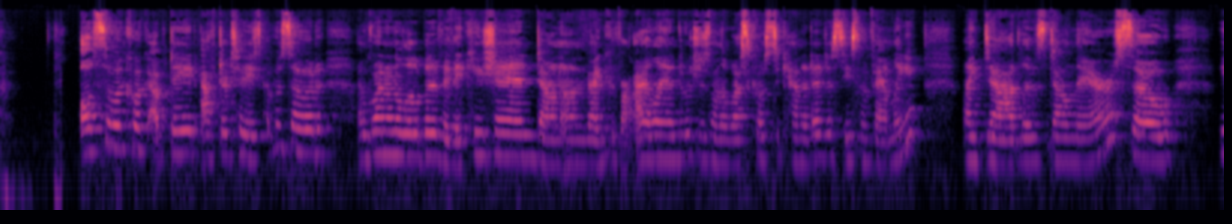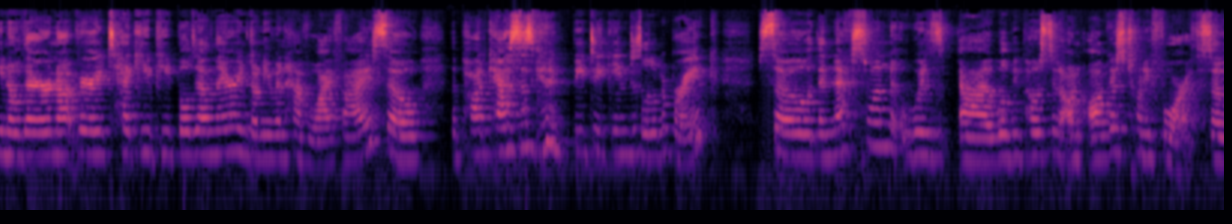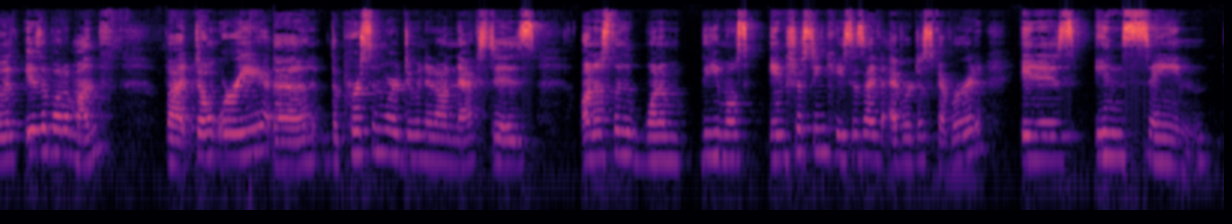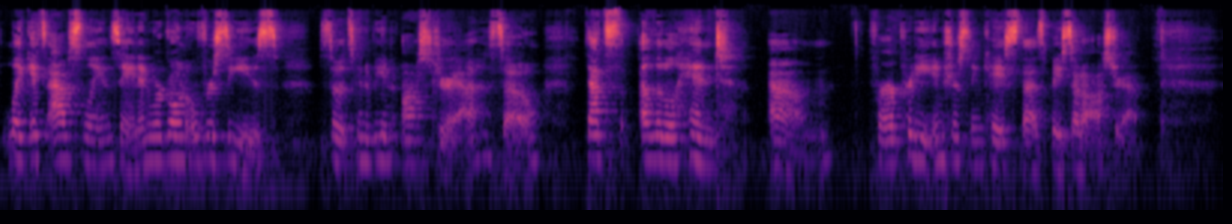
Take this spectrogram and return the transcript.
Also, a quick update after today's episode, I'm going on a little bit of a vacation down on Vancouver Island, which is on the west coast of Canada, to see some family. My dad lives down there, so you know, they're not very techie people down there and don't even have Wi Fi. So the podcast is going to be taking just a little bit of break. So the next one was uh, will be posted on August 24th. So it is about a month, but don't worry. The the person we're doing it on next is honestly one of the most interesting cases I've ever discovered. It is insane. Like it's absolutely insane. And we're going overseas. So it's going to be in Austria. So that's a little hint um, for a pretty interesting case that's based out of Austria.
